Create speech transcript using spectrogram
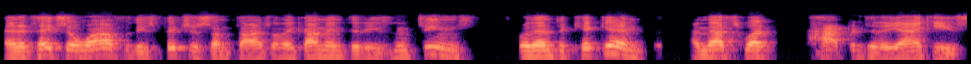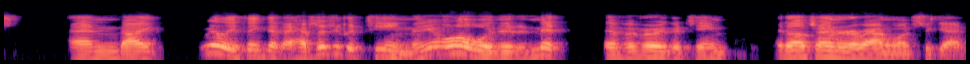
And it takes a while for these pitchers sometimes when they come into these new teams for them to kick in. And that's what happened to the Yankees. And I really think that they have such a good team. And you all would admit they have a very good team. It'll turn it around once again.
